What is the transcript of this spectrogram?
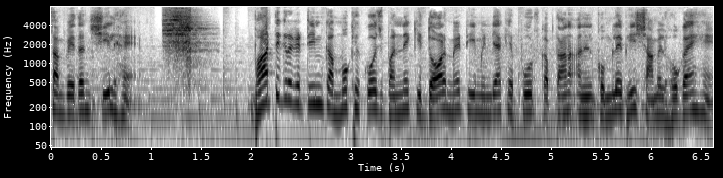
संवेदनशील हैं। भारतीय क्रिकेट टीम का मुख्य कोच बनने की दौड़ में टीम इंडिया के पूर्व कप्तान अनिल कुंबले भी शामिल हो गए हैं।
